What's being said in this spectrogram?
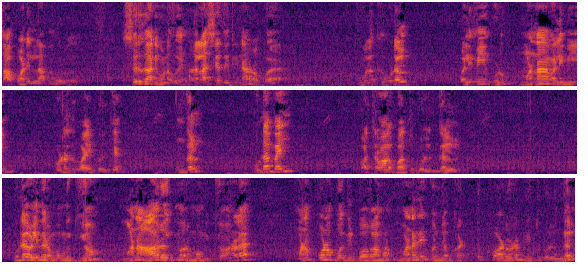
சாப்பாடு இல்லாமல் ஒரு சிறுதானி உணவு. அதெல்லாம் சேர்த்துக்கிட்டிங்கன்னா ரொம்ப உங்களுக்கு உடல் வலிமையும் கூடும். மன வலிமையும் கூடுறதுக்கு வாய்ப்பு இருக்குது உங்கள் உடம்பை பத்திரமாக பார்த்துக்கொள்ளுங்கள் உடல் வலிமை ரொம்ப முக்கியம். மன ஆரோக்கியமும் ரொம்ப முக்கியம். அதனால் மனம் போன போக்கில் போகாமல் மனதை கொஞ்சம் கட்டுப்பாடுடன் வைத்துக்கொள்ளுங்கள்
